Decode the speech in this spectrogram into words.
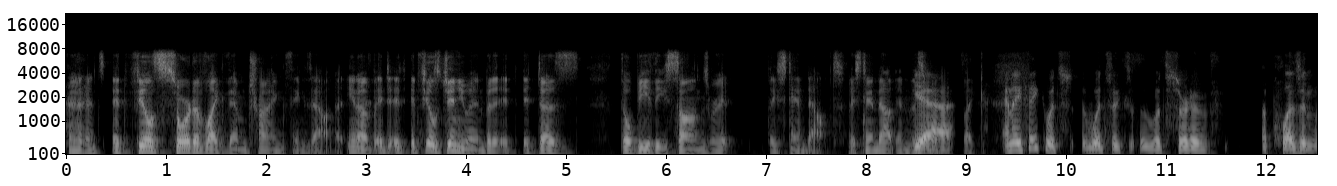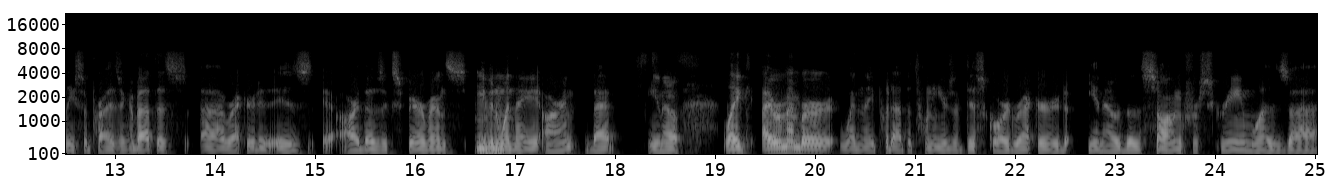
And it's, it feels sort of like them trying things out. You know, it it, it feels genuine, but it it does. There'll be these songs where it they stand out. They stand out in this. Yeah. way. Like And I think what's what's what's sort of pleasantly surprising about this uh, record is are those experiments, even Mhm. when they aren't that you know. Like I remember when they put out the 20 Years of Dischord record, you know, the song for Scream was uh,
